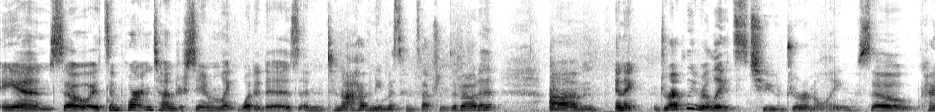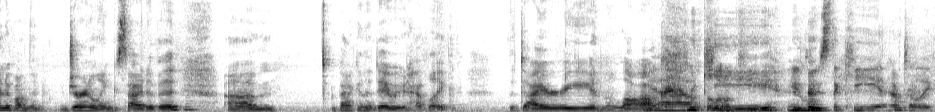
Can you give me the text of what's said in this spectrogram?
And so it's important to understand like what it is and to not have any misconceptions about it. Um, and it directly relates to journaling. So kind of on the journaling side of it, mm-hmm. um, back in the day we would have like the diary and the lock, yeah, the, key. the key. You lose the key and have to like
